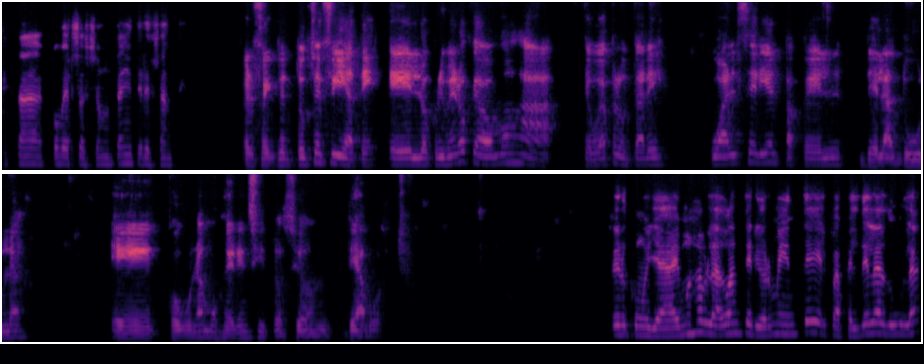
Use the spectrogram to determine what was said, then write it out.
esta conversación tan interesante. Perfecto. Entonces, fíjate, eh, lo primero que vamos a, te voy a preguntar es, ¿cuál sería el papel de la dula eh, con una mujer en situación de aborto. Pero como ya hemos hablado anteriormente, el papel de la dula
